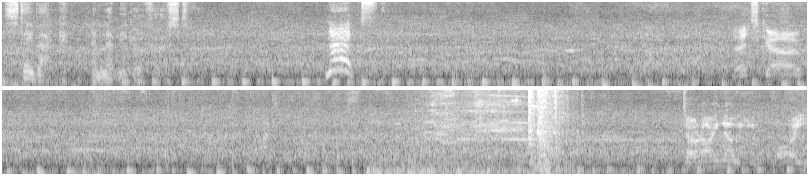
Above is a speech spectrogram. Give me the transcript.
stay back and let me go first. Next! Let's go. Don't I know you, boy?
